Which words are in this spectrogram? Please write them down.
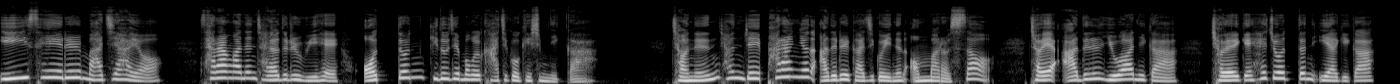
이 새해를 맞이하여 사랑하는 자녀들을 위해 어떤 기도 제목을 가지고 계십니까? 저는 현재 8학년 아들을 가지고 있는 엄마로서 저의 아들 요한이가 저에게 해주었던 이야기가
